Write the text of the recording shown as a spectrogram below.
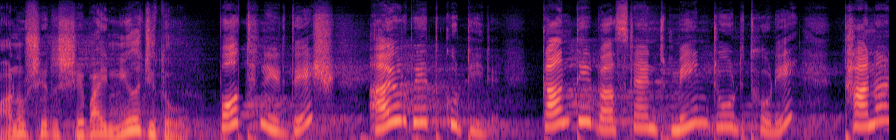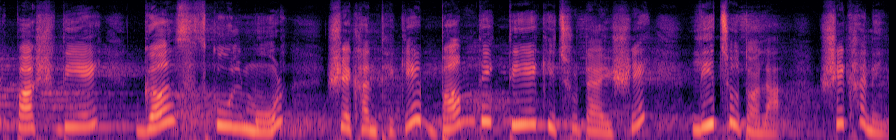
মানুষের সেবায় নিয়োজিত। পথ নির্দেশ আয়ুর্বেদ কুটির। কান্তি বাসস্ট্যান্ড মেইন রোড ধরে থানার পাশ দিয়ে গার্লস স্কুল মোড় সেখান থেকে বাম দিক দিয়ে কিছুটা এসে লিচুতলা। সেখানেই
